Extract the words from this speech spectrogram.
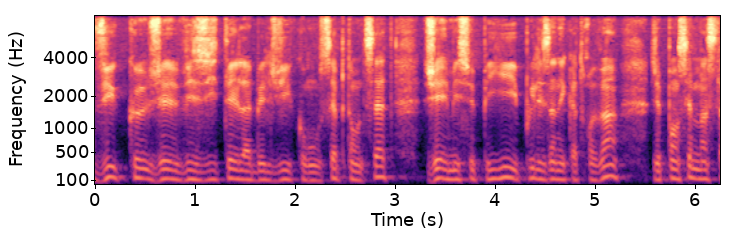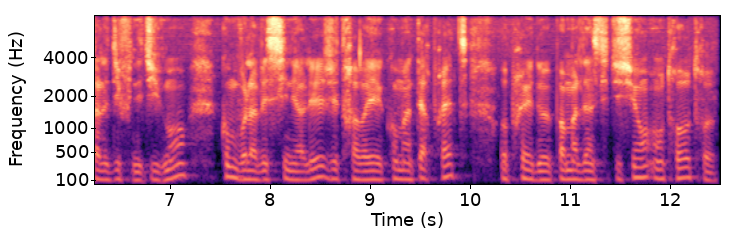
Vu que j'ai visité la Belgique en 77, j'ai aimé ce pays. Et puis les années 80, j'ai pensé m'installer définitivement. Comme vous l'avez signalé, j'ai travaillé comme interprète auprès de pas mal d'institutions, entre autres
